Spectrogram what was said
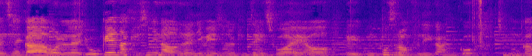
네, 제가 원래 요괴나 귀신이 나오는 애니메이션을 굉장히 좋아해요. 이 공포스러운 분위기가 아니고 좀 뭔가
